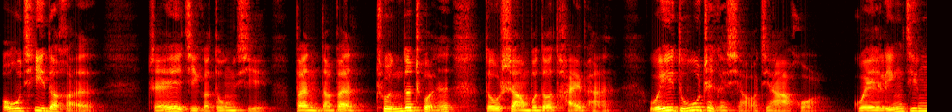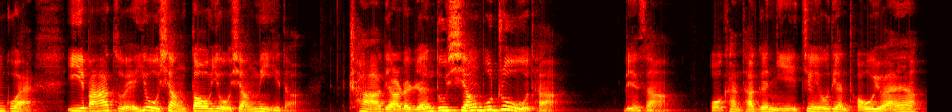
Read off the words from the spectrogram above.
怄气的很。这几个东西笨的笨，蠢的蠢，都上不得台盘。唯独这个小家伙鬼灵精怪，一把嘴又像刀又像蜜的，差点的人都降不住他。林桑，我看他跟你竟有点投缘呀。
